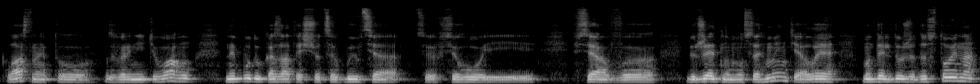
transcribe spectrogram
класне, то зверніть увагу. Не буду казати, що це вбивця всього і вся в бюджетному сегменті, але модель дуже достойна,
